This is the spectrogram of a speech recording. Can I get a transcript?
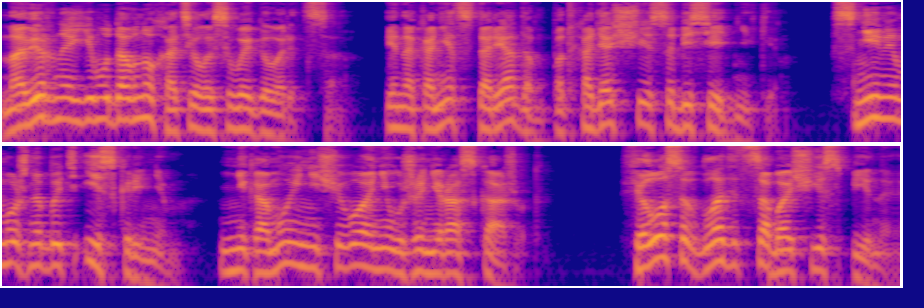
Наверное, ему давно хотелось выговориться. И, наконец-то, рядом подходящие собеседники. С ними можно быть искренним. Никому и ничего они уже не расскажут. Философ гладит собачьи спины.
